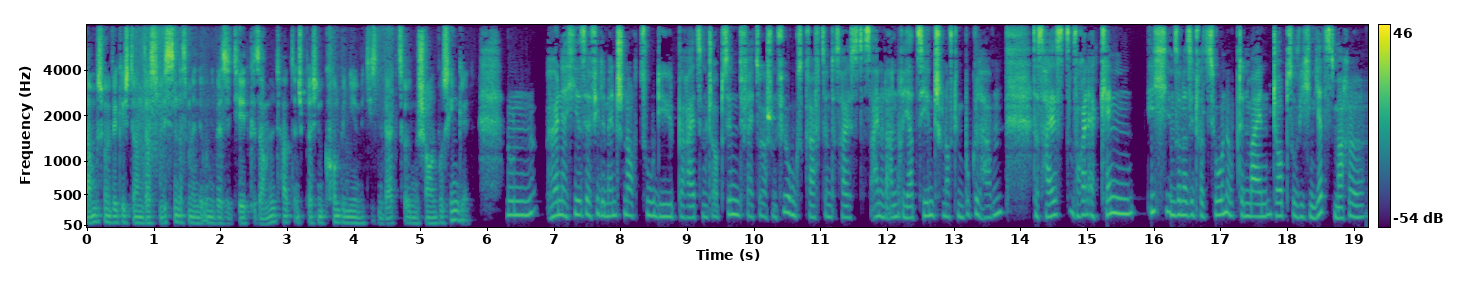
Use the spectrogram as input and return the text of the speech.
Da muss man wirklich dann das Wissen, das man in der Universität gesammelt hat, entsprechend kombinieren mit diesen Werkzeugen, schauen, wo es hingeht. Nun hören ja hier sehr viele Menschen auch zu, die bereits im Job sind, vielleicht sogar schon Führungskraft sind. Das heißt, das ein oder andere Jahrzehnt schon auf dem Buckel haben. Das heißt, woran erkennen ich in so einer Situation, ob denn mein Job, so wie ich ihn jetzt mache,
